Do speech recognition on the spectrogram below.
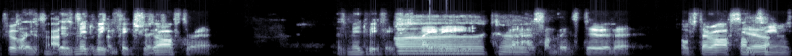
it feels there's, like it's there's midweek fixtures after it there's midweek fixtures uh, maybe okay. that has something to do with it obviously there are some yeah. teams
